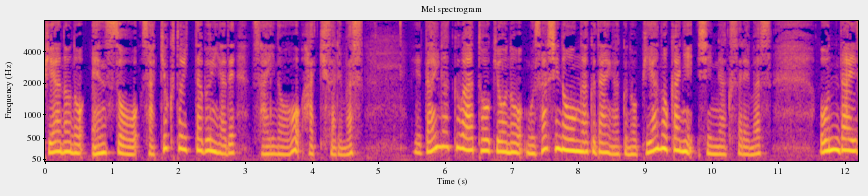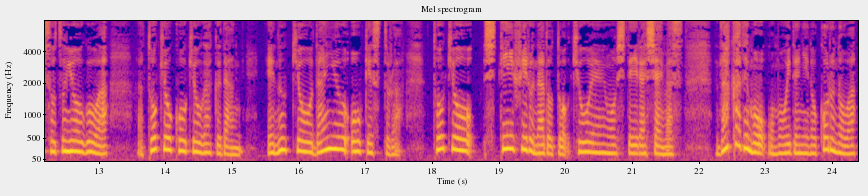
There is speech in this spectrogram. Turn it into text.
ピアノの演奏、作曲といった分野で才能を発揮されます。大学は東京の武蔵野音楽大学のピアノ科に進学されます。音大卒業後は東京交響楽団 N 響男優オーケストラ、東京シティフィルなどと共演をしていらっしゃいます。中でも思い出に残るのは、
